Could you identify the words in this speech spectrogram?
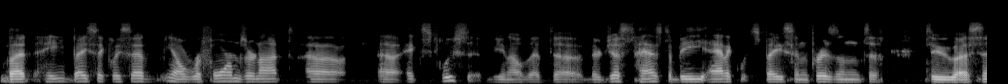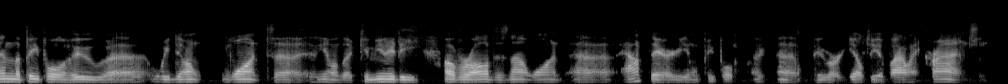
But he basically said, you know, reforms are not uh, uh, exclusive. You know that uh, there just has to be adequate space in prison to to uh, send the people who uh, we don't want. Uh, you know, the community overall does not want uh, out there. You know, people who are guilty of violent crimes. And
